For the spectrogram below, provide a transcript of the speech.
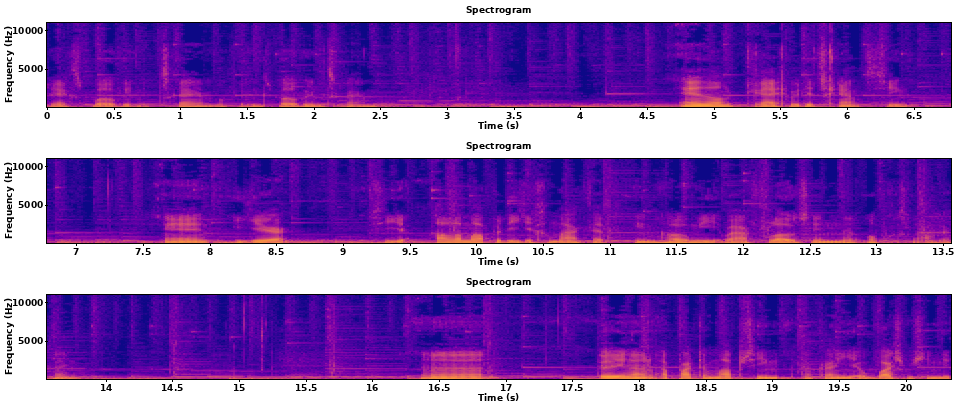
rechtsboven in het scherm of linksboven in het scherm. En dan krijgen we dit scherm te zien. En hier zie je alle mappen die je gemaakt hebt in Homey waar flows in uh, opgeslagen zijn. Wil je nou een aparte map zien, dan kan je op wasmachine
